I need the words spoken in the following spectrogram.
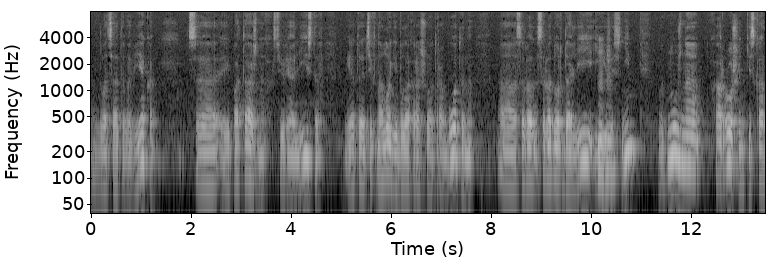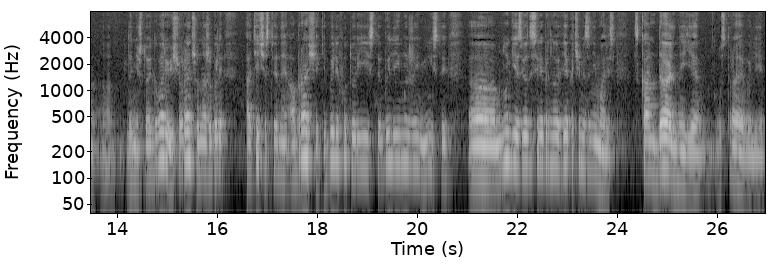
XX века, с эпатажных сюрреалистов, эта технология была хорошо отработана – Сальвадор Дали и угу. же с ним, вот нужно хорошенький скан. Э, да не, что я говорю, еще раньше у нас же были отечественные образчики, были футуристы, были имажинисты, э, многие звезды Серебряного века чем и занимались. Скандальные устраивали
